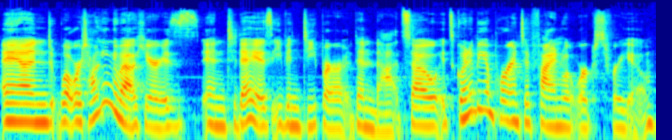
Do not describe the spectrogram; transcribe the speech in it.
And what we're talking about here is, and today is even deeper than that. So it's going to be important to find what works for you.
